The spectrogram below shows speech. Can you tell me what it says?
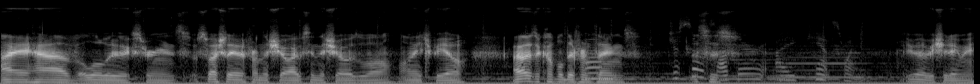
I have a little bit of experience, especially from the show. I've seen the show as well on HBO. I know there's a couple different Um, things. Just so This it's is- out there, I can't swim. You gotta be shitting me.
